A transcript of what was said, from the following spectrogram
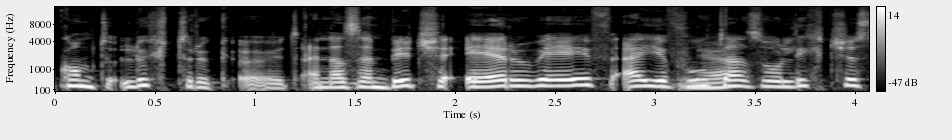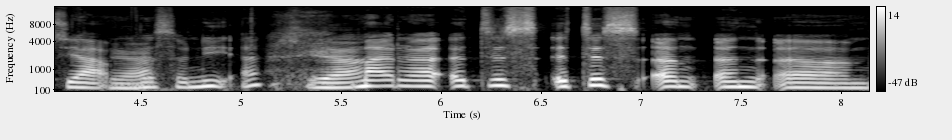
komt luchtdruk uit. En dat is een beetje airwave. Hè? Je voelt Ja. dat zo lichtjes. Ja, Ja. dat is er niet. Hè? Ja. Maar eh, het is, het is een... een ehm,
